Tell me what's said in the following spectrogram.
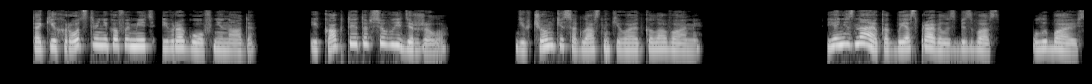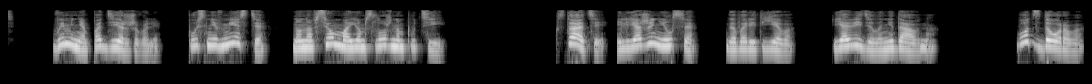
— «таких родственников иметь и врагов не надо. И как ты это все выдержала?» Девчонки согласно кивают головами. «Я не знаю, как бы я справилась без вас», — улыбаюсь. «Вы меня поддерживали. Пусть не вместе, но на всем моем сложном пути. Кстати, Илья женился, говорит Ева. Я видела недавно. Вот здорово.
